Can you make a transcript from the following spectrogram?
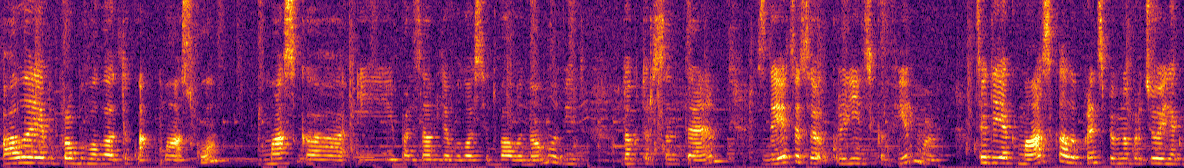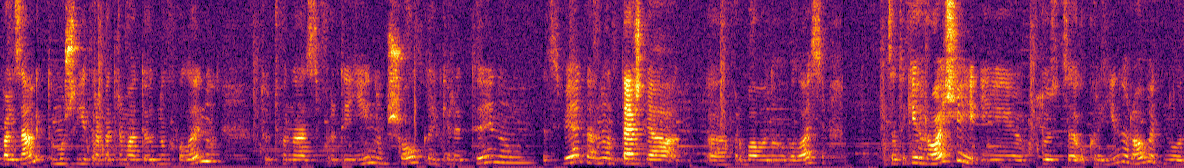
але я попробувала таку маску. Маска і бальзам для волосся два в одному від Доктор Санте. Здається, це українська фірма. Це йде як маска, але в принципі воно працює як бальзам, тому що її треба тримати одну хвилину. Тут вона з протеїном, шовка, кератином, цвіта, ну теж для е, фарбованого волосся. За такі гроші і плюс це Україна робить ну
